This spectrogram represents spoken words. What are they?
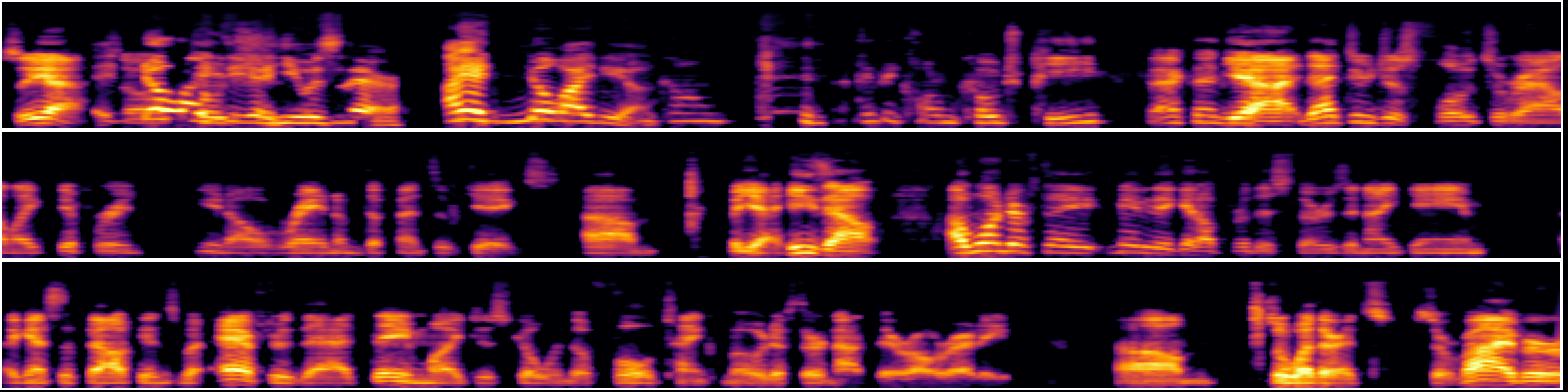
so yeah, so no Coach, idea he was there. I had no idea. I think they called him Coach P back then. Yeah, that dude just floats around like different, you know, random defensive gigs. Um, but yeah, he's out. I wonder if they maybe they get up for this Thursday night game. against the Falcons. But after that, they might just go into full tank mode if they're not there already. Um, so whether it's Survivor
